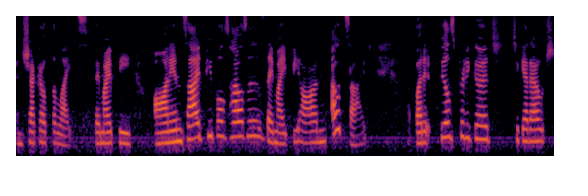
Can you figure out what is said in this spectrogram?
and check out the lights. They might be on inside people's houses, they might be on outside, but it feels pretty good to get out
